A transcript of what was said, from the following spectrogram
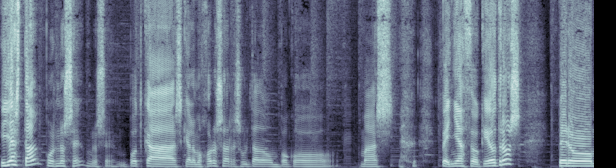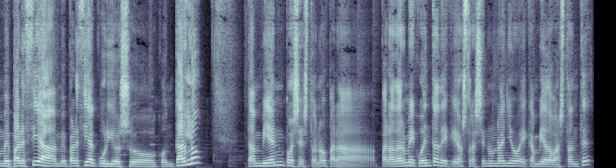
Y ya está, pues no sé, no sé, un podcast que a lo mejor os ha resultado un poco más peñazo que otros, pero me parecía, me parecía curioso contarlo también, pues esto, ¿no? Para, para, darme cuenta de que, ostras, en un año he cambiado bastante.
